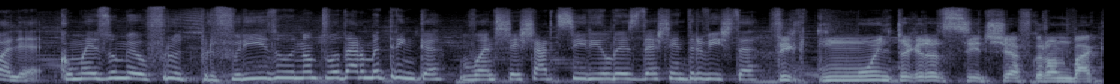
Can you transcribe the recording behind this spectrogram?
Olha, como és o meu fruto preferido, não te vou dar uma trinca. Vou antes deixar-te sair ileso desta entrevista. Fico-te muito agradecido, chefe Gronbach.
